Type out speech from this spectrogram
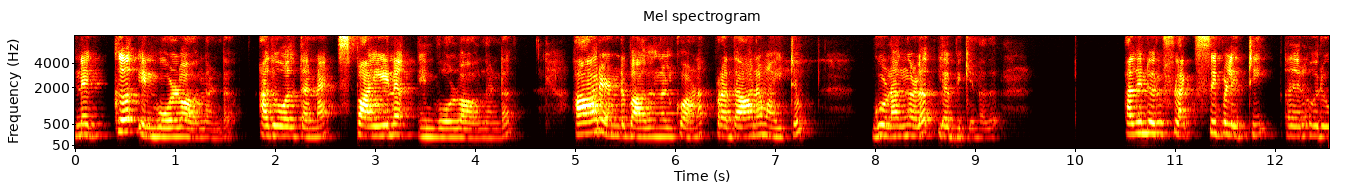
നെക്ക് ഇൻവോൾവ് ആവുന്നുണ്ട്. അതുപോലെ തന്നെ സ്പൈന് ഇൻവോൾവ് ആവുന്നുണ്ട്. ആ രണ്ട് ഭാഗങ്ങൾക്കുമാണ് പ്രധാനമായിട്ടും ഗുണങ്ങൾ ലഭിക്കുന്നത്. അതിന്റെ ഒരു ഫ്ലെക്സിബിലിറ്റി ഒരു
